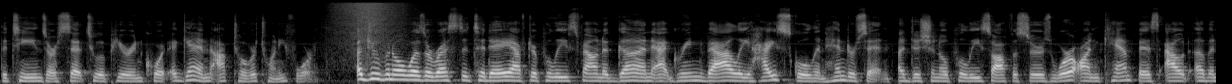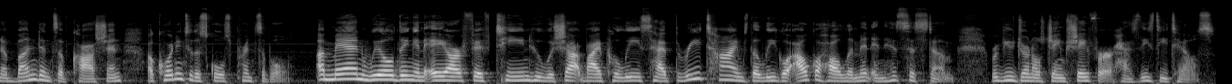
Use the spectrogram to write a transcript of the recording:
The teens are set to appear in court again October 24th. A juvenile was arrested today after police found a gun at Green Valley High School in Henderson. Additional police officers were on campus out of an abundance of caution, according to the school's principal. A man wielding an AR 15 who was shot by police had three times the legal alcohol limit in his system. Review Journal's James Schaefer has these details.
